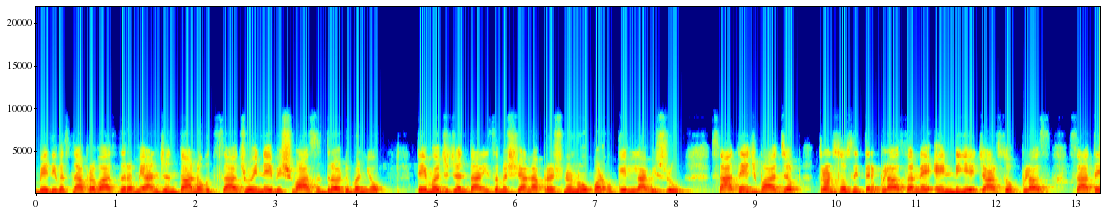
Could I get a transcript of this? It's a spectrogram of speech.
બે દિવસના પ્રવાસ દરમિયાન જનતાનો ઉત્સાહ જોઈને વિશ્વાસ દ્રઢ બન્યો. તેમજ જનતાની સમસ્યાના પ્રશ્નોનો પણ ઉકેલ લાવીશું. સાથે જ ભાજપ ત્રણસો સિત્તેર પ્લસ અને એનડીએ ચારસો પ્લસ સાથે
